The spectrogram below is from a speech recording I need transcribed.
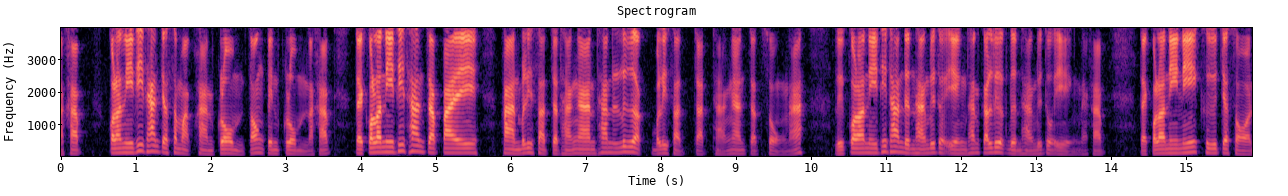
นะครับ กรณีที่ท่านจะสมัครผ่านกลมต้องเป็นกลมนะครับ แต่กรณีที่ท่านจะไปผ่านบริษัทจัดหางานท่านเลือกบริษัทจัดหางานจัดส่งนะ หรือกรณีที่ท่านเดินทางด้วยตัวเอง ท่านก็เลือกเดินทางด้วยตัวเองนะครับ แต่กรณีนี้คือจะสอน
